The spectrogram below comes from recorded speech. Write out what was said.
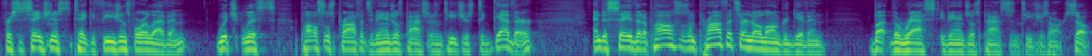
for cessationists to take Ephesians 4:11, which lists apostles, prophets, evangelists, pastors, and teachers together, and to say that apostles and prophets are no longer given, but the rest, evangelists, pastors, and teachers are. So,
